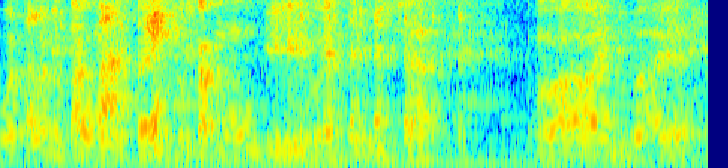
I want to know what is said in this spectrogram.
buat wanita-wanita yang suka moge berarti bisa. Wah ini bahaya nih.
